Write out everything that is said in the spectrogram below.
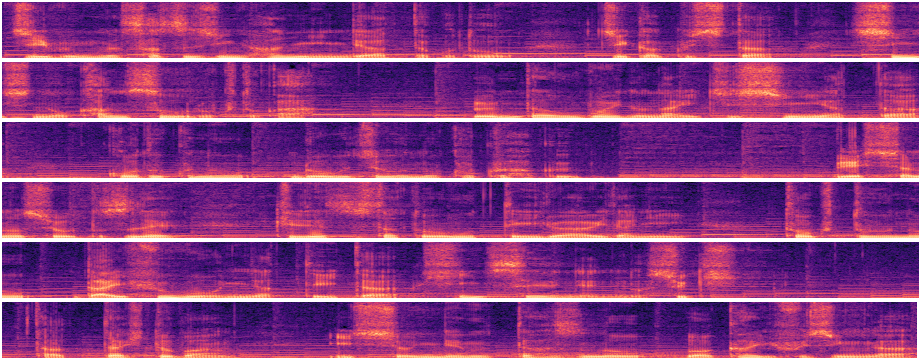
自分が殺人犯人であったことを自覚した紳士の感想録とか産んだ覚えのない実施にあった孤独の老情の告白列車の衝突で気絶したと思っている間に特等の大富豪になっていた貧青年の手記。たった一晩一緒に眠ったはずの若い婦人が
